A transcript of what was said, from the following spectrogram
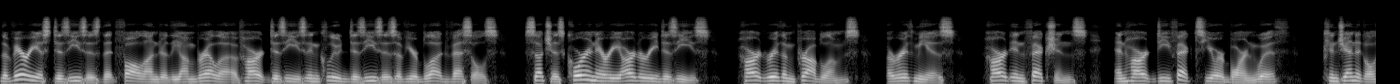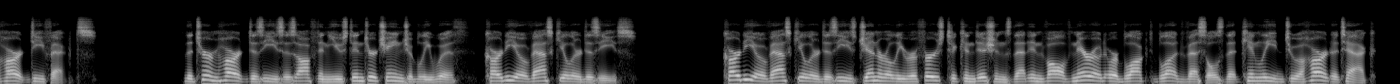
The various diseases that fall under the umbrella of heart disease include diseases of your blood vessels, such as coronary artery disease, heart rhythm problems, arrhythmias, heart infections, and heart defects you're born with, congenital heart defects. The term heart disease is often used interchangeably with cardiovascular disease. Cardiovascular disease generally refers to conditions that involve narrowed or blocked blood vessels that can lead to a heart attack,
